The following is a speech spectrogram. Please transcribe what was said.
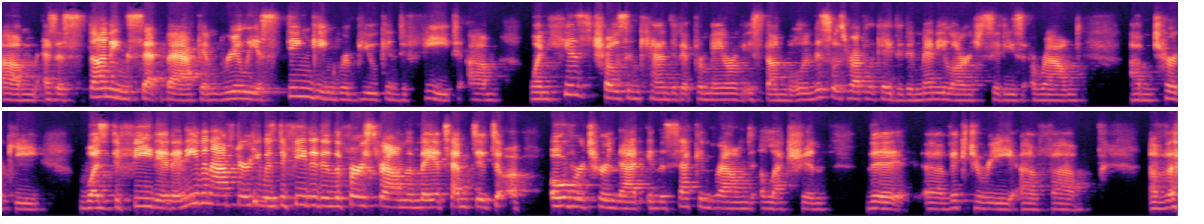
um, as a stunning setback and really a stinging rebuke and defeat um, when his chosen candidate for mayor of Istanbul, and this was replicated in many large cities around um, Turkey, was defeated. And even after he was defeated in the first round, and they attempted to uh, overturn that in the second round election, the uh, victory of uh, of the,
